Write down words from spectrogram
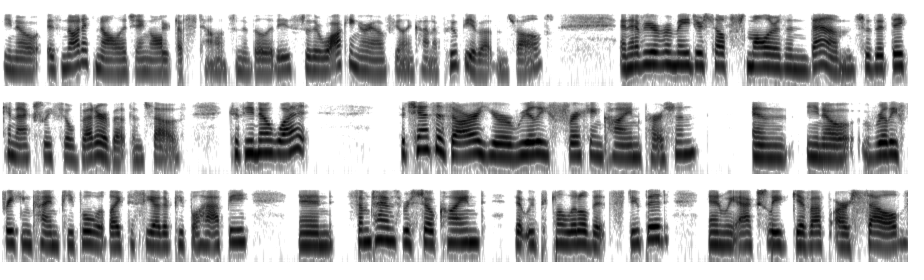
you know, is not acknowledging all their gifts, talents, and abilities, so they're walking around feeling kind of poopy about themselves? And have you ever made yourself smaller than them so that they can actually feel better about themselves? Because you know what? The chances are you're a really freaking kind person and you know really freaking kind people would like to see other people happy and sometimes we're so kind that we become a little bit stupid and we actually give up ourselves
